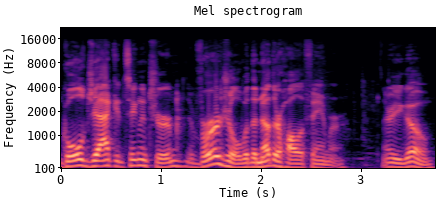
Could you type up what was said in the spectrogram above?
gold jacket signature. Virgil with another Hall of Famer. There you go.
